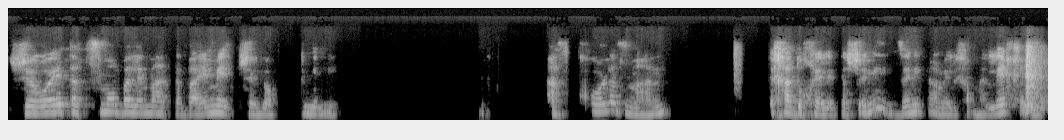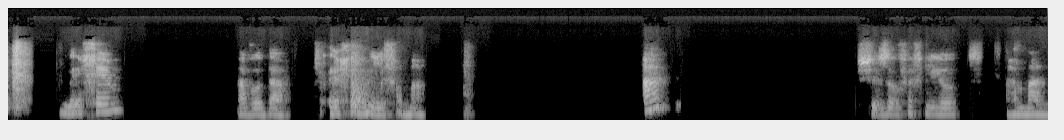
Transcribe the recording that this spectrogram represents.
שרואה את עצמו בלמטה, באמת שלו, פנימית. אז כל הזמן אחד אוכל את השני, זה נקרא מלחמה. לחם, לחם, עבודה, לחם מלחמה. עד שזה הופך להיות המן.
